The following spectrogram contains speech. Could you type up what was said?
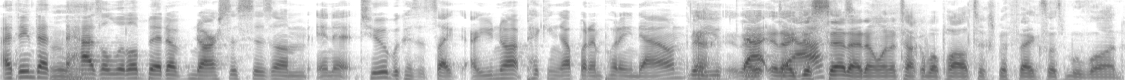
I think that has a little bit of narcissism in it too, because it's like, are you not picking up what I'm putting down? Yeah, Are you and, I, and I just said I don't want to talk about politics, but thanks. Let's move on.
